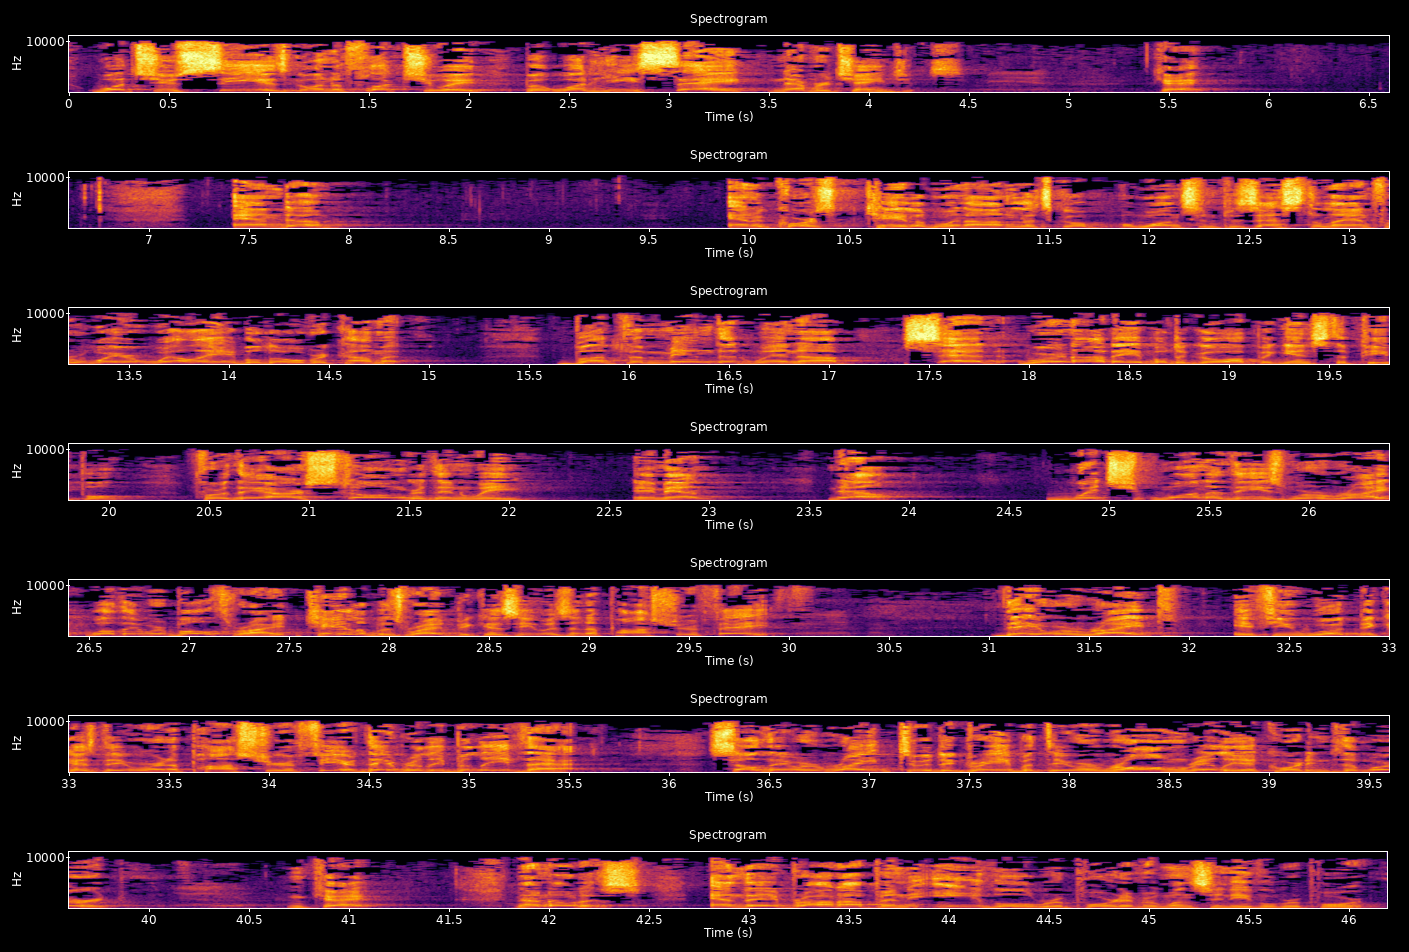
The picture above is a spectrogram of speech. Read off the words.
What you see is going to fluctuate, but what he say never changes. Okay? And uh, and of course, Caleb went on, let's go once and possess the land, for we're well able to overcome it. But the men that went up said, We're not able to go up against the people, for they are stronger than we. Amen? Now, which one of these were right? Well, they were both right. Caleb was right because he was in a posture of faith. They were right, if you would, because they were in a posture of fear. They really believed that. So they were right to a degree, but they were wrong, really, according to the word. Okay? Now notice, and they brought up an evil report. Everyone's an evil report.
